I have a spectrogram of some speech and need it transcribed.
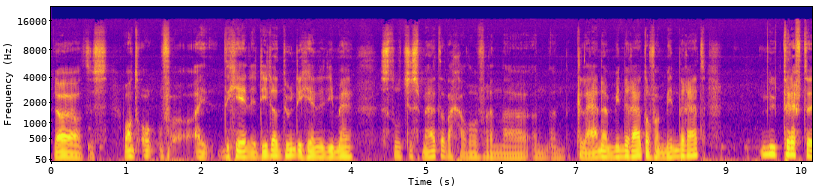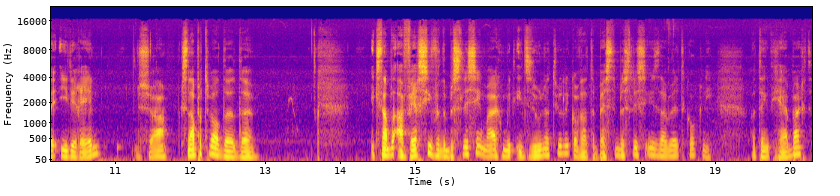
Ja, ja, het is... Want of, degene die dat doen, degene die mij stoeltjes smijten, dat gaat over een, uh, een, een, kleine minderheid of een minderheid. Nu treft uh, iedereen. Dus ja, ik snap het wel. De, de, ik snap de aversie voor de beslissing, maar je moet iets doen natuurlijk. Of dat de beste beslissing is, dat weet ik ook niet. Wat denkt jij, Bart?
